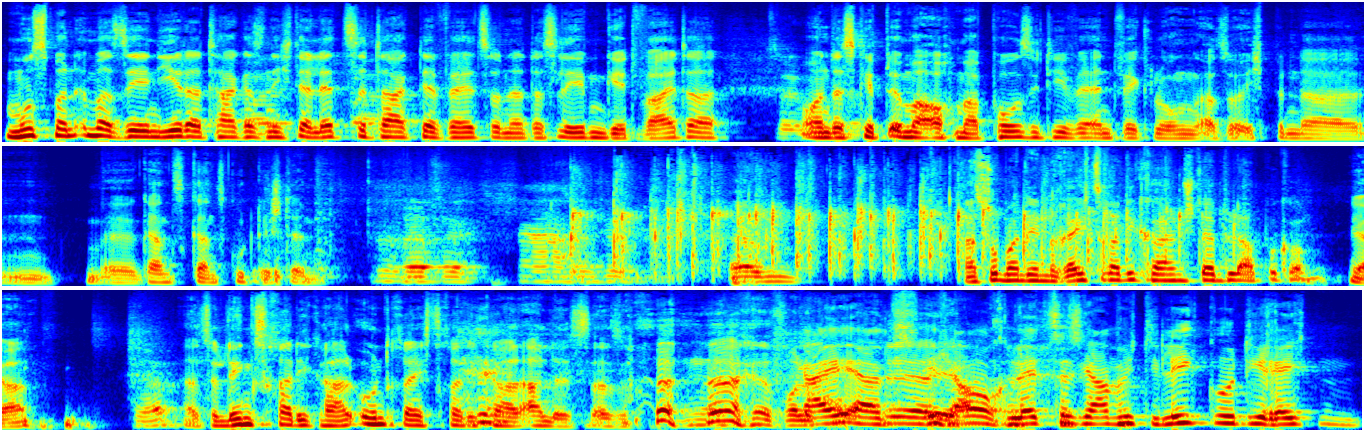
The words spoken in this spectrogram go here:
muss man immer sehen, jeder Tag ist nicht der letzte Tag der Welt Welt, sondern das Leben geht weiter. Und es gibt immer auch mal positive Entwicklungen. Also ich bin da äh, ganz, ganz gut gestimmt. Perfekt. Ja, ähm, Hast du mal den rechtsradikalen Stempel abbekommen? Ja. ja. Also linksradikal und rechtsradikal alles. Also. Geil, ernst. Ja, ich ja. auch. Letztes Jahr habe ich die Linken und die Rechten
